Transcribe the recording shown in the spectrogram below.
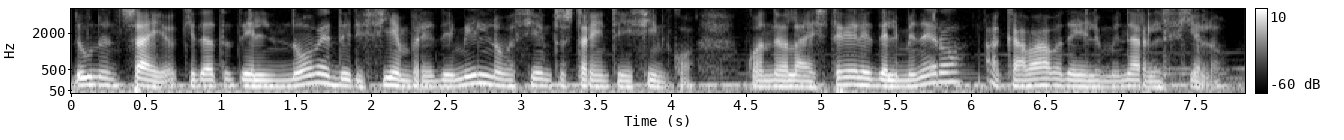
de un ensayo que data del 9 de diciembre de 1935, cuando la estrella del minero acababa de iluminar el cielo.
